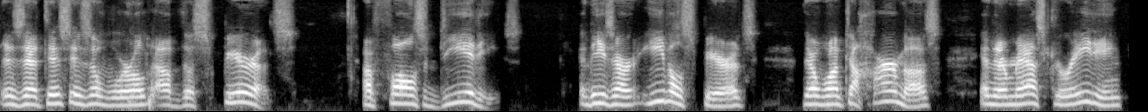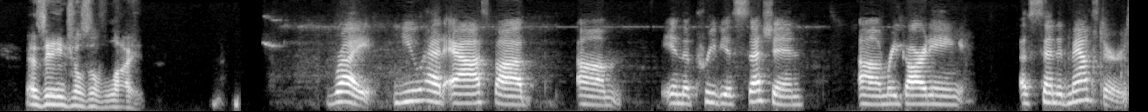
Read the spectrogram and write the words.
is that this is a world of the spirits, of false deities. And these are evil spirits that want to harm us, and they're masquerading as angels of light. Right. You had asked Bob um, in the previous session um, regarding ascended masters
